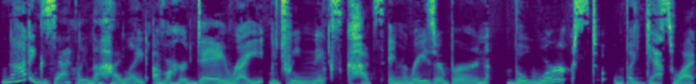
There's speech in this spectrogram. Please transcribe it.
Not exactly the highlight of our day, right? Between nicks cuts and razor burn, the worst. But guess what?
